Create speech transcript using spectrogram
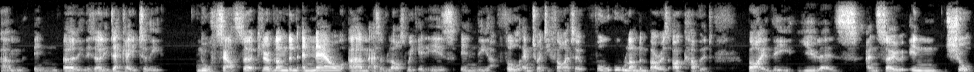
um, in early this early decade to the north-south circular of London, and now, um, as of last week, it is in the full M25. So full, all London boroughs are covered by the ULEZ. And so, in short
